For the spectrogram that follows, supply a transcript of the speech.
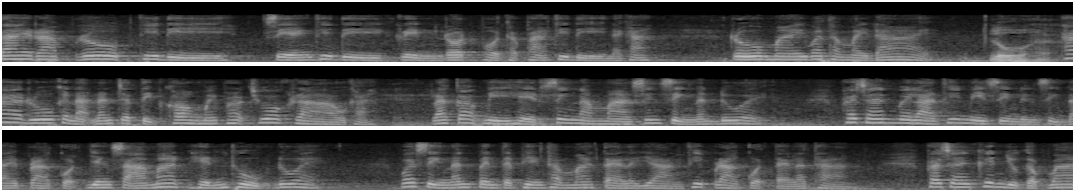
ได้รับรูปที่ดี เสียงที่ดีกลิ่นรสโผฏฐัพพะที่ดีนะคะ รู้ไหมว่าทำไมได้ รู้ฮะถ้ารู้ขณะนั้นจะติดข้องไหมเพราะชั่วคราวค่ะ แล้วก็มีเหตุซึ่งนำมาซึ่งสิ่งนั้นด้วย เพราะฉะนั้นเวลาที่มีสิ่งหนึ่งสิ่งใดปรากฏยังสามารถเห็นถูกด้วย ว่าสิ่งนั้นเป็นแต่เพียงธรรมะแต่ละอย่างที่ปรากฏแต่ละทาง เพราะฉะนั้นขึ้นอยู่กับว่า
